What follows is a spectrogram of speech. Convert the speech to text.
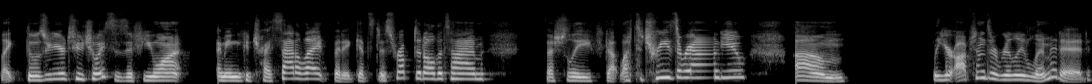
Like those are your two choices if you want. I mean, you could try satellite, but it gets disrupted all the time, especially if you've got lots of trees around you. Um, your options are really limited.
